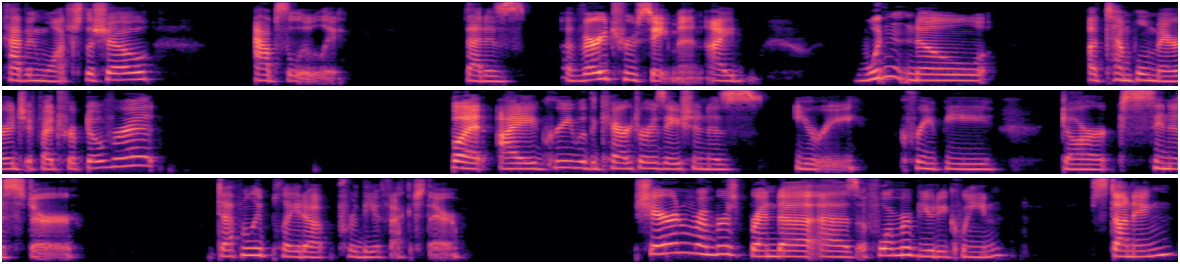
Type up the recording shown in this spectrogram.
Having watched the show, absolutely. That is a very true statement. I wouldn't know a temple marriage if I tripped over it. But I agree with the characterization as eerie, creepy, dark, sinister. Definitely played up for the effect there. Sharon remembers Brenda as a former beauty queen, stunning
